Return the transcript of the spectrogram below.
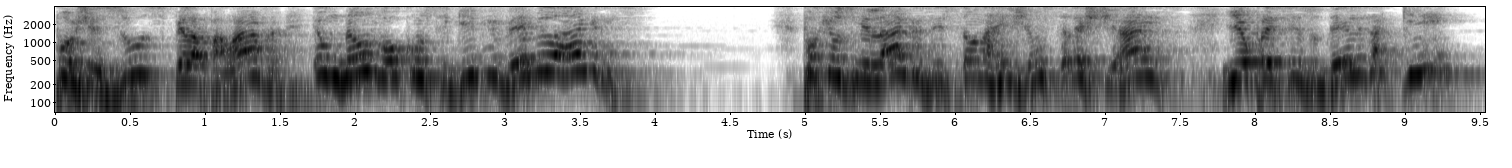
por Jesus, pela palavra, eu não vou conseguir viver milagres. Porque os milagres estão na região celestiais e eu preciso deles aqui.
